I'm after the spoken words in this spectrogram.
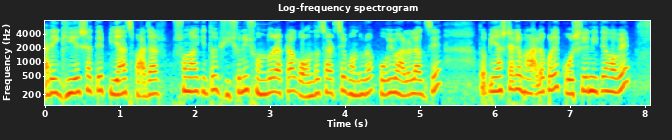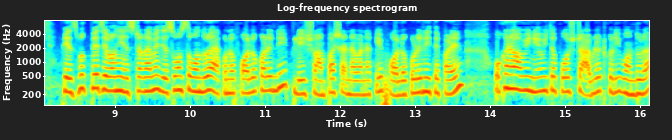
আর এই ঘিয়ের সাথে পেঁয়াজ ভাজার সময় কিন্তু ভীষণই সুন্দর একটা গন্ধ ছাড়ছে বন্ধুরা, খুবই ভালো লাগছে। তো পেঁয়াজটাকে ভালো করে কষিয়ে নিতে হবে। ফেসবুক পেজ এবং ইনস্টাগ্রামে যে সমস্ত বন্ধুরা এখনও ফলো করেনি প্লিজ সম্পাস রান্নাবান্নাকে ফলো করে নিতে পারেন। ওখানেও আমি নিয়মিত পোস্ট আপলোড করি বন্ধুরা।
